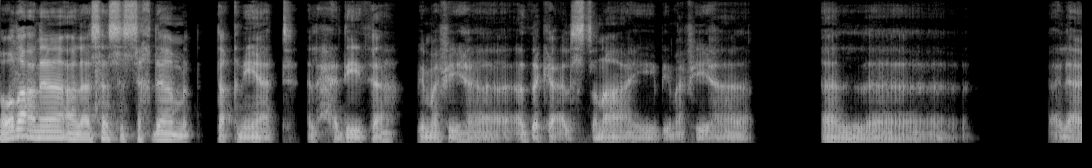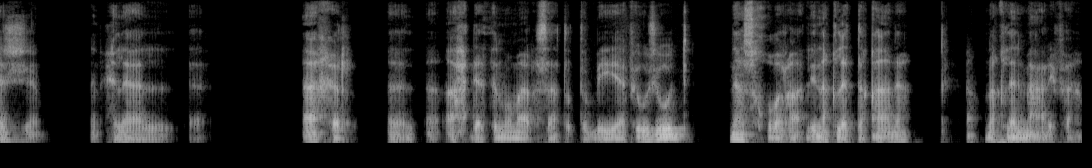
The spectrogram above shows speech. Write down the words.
فوضعنا على أساس استخدام التقنيات الحديثة بما فيها الذكاء الاصطناعي بما فيها العلاج من خلال آخر أحدث الممارسات الطبية في وجود ناس خبراء لنقل التقانة نقل المعرفة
